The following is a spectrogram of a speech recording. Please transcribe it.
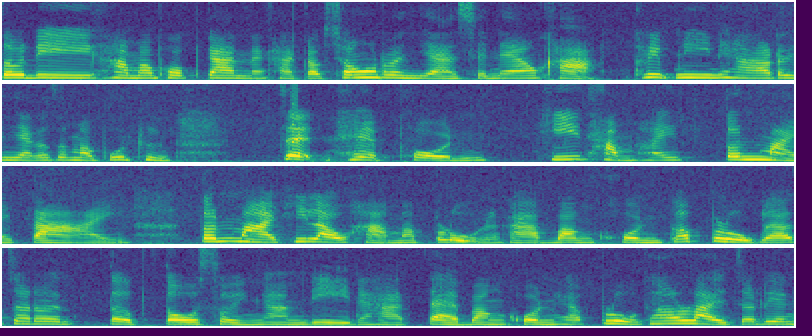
สวัสดีค่ะมาพบกันนะคะ กับช่องรัญญาชาแนลค่ะ คลิปนี้นะคะ รัญญาก็จะมาพูดถึง 7 เหตุผลที่ทำให้ต้นไม้ตาย ต้นไม้ที่เราหามาปลูกนะคะ บางคนก็ปลูกแล้วเจริญเติบโตสวยงามดีนะคะ แต่บางคนนะคะปลูกเท่าไหร่จะเลี้ยง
